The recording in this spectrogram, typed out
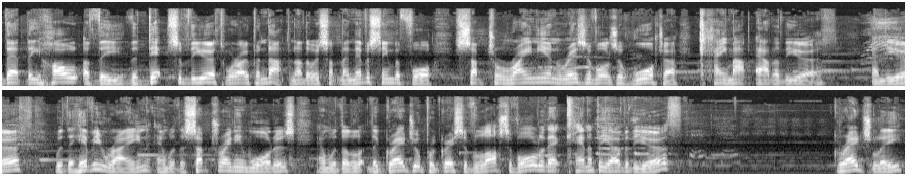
that the whole of the, the depths of the earth were opened up. In other words, something they'd never seen before. Subterranean reservoirs of water came up out of the earth. And the earth, with the heavy rain and with the subterranean waters and with the, the gradual progressive loss of all of that canopy over the earth, gradually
